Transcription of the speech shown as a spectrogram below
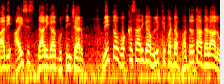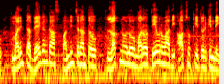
అది ఐసిస్ దాడిగా గుర్తించారు. దీంతో ఒక్కసారిగా ఉలిక్కిపడ్డ భద్రతా దళాలు మరింత వేగంగా స్పందించడంతో లక్నోలో మరో తీవ్రవాది ఆచూకీ దొరికింది.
